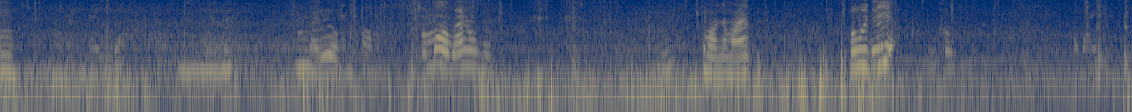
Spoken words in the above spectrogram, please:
อได้อยู่ดอกได้อยู่เอาหม้อมาให้หมอนหน่อไม้โอ้ยติ สบายดี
